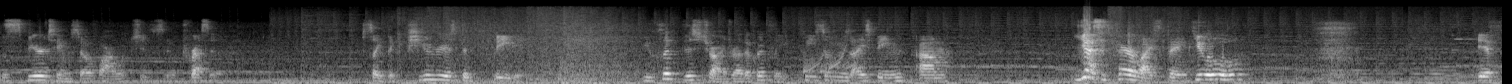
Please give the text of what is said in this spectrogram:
the Spiritomb so far, which is impressive. It's like the computer is debating. You click discharge rather quickly. Please don't use Ice Beam. Um, yes, it's paralyzed, thank you! If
